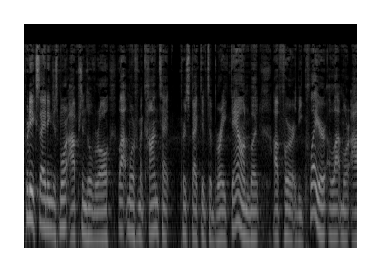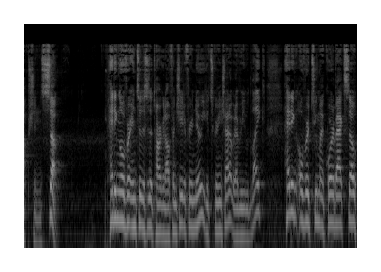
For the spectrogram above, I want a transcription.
pretty exciting. Just more options overall. A lot more from a content perspective to break down, but uh, for the player, a lot more options. So Heading over into this is a target offense sheet. If you're new, you can screenshot it, whatever you would like. Heading over to my quarterback. So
